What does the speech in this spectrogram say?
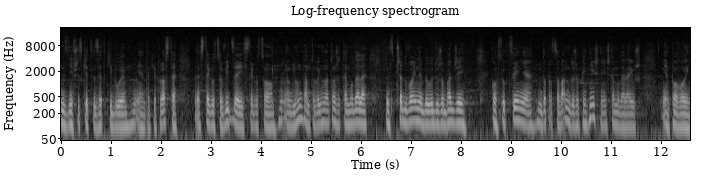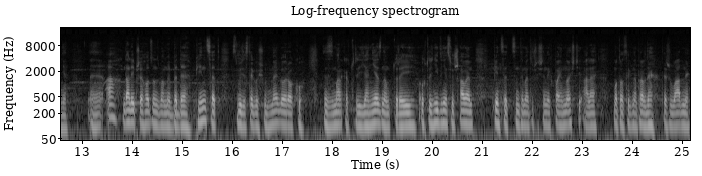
więc nie wszystkie CZ były e, takie proste. E, Z tego co widzę i z tego co oglądam, to wygląda to, że te modele sprzed wojny były dużo bardziej konstrukcyjnie dopracowane, dużo piękniejsze niż te modele już e, po wojnie. E, A dalej przechodząc mamy BD500 z 27 roku, z marka, której ja nie znam, której, o której nigdy nie słyszałem, 500 cm3 pojemności, ale motocykl naprawdę też ładny.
